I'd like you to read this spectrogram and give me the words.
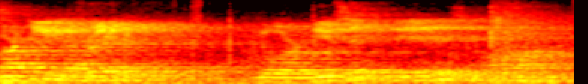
are you guys ready? Your music is on.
